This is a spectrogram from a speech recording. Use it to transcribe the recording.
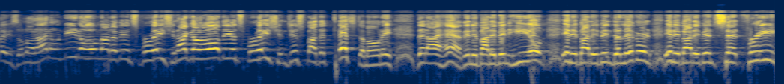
Praise the Lord. I don't need a whole lot of inspiration. I got all the inspiration just by the testimony that I have. Anybody been healed? Anybody been delivered? Anybody been set free?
